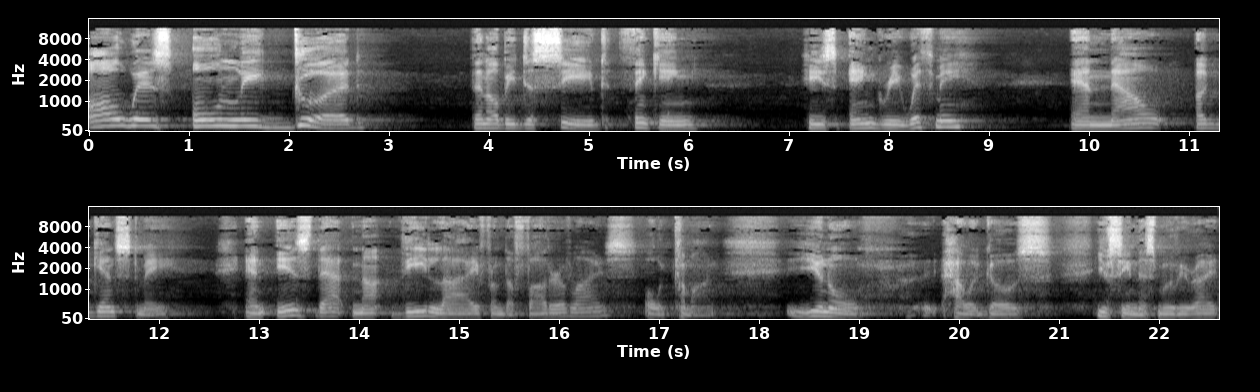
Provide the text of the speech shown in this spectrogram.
always only good, then I'll be deceived thinking He's angry with me and now against me. And is that not the lie from the father of lies? Oh, come on. You know how it goes. You've seen this movie, right?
